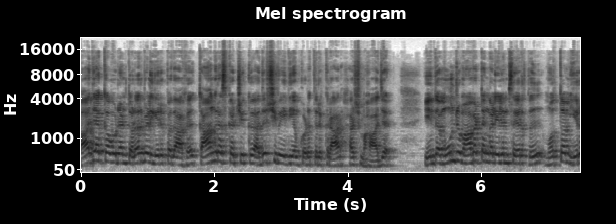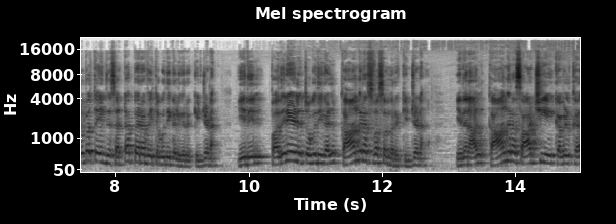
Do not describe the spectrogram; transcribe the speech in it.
பாஜகவுடன் தொடர்பில் இருப்பதாக காங்கிரஸ் கட்சிக்கு அதிர்ச்சி வைத்தியம் கொடுத்திருக்கிறார் ஹர்ஷ் மகாஜன். இந்த மூன்று மாவட்டங்களிலும் சேர்த்து மொத்தம் இருபத்தைந்து சட்டப்பேரவை தொகுதிகள் இருக்கின்றன. இதில் பதினேழு தொகுதிகள் காங்கிரஸ் வசம் இருக்கின்றன. இதனால் காங்கிரஸ் ஆட்சியை கவிழ்க்க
